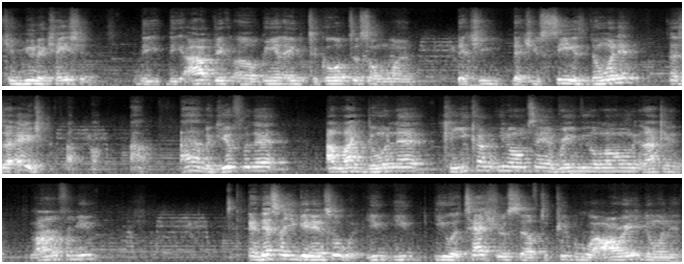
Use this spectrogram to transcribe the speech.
communication. The the object of being able to go up to someone that you that you see is doing it and say, hey, I, I, I have a gift for that. I like doing that. Can you kind of, you know what I'm saying, bring me along and I can learn from you? And that's how you get into it. You you you attach yourself to people who are already doing it,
